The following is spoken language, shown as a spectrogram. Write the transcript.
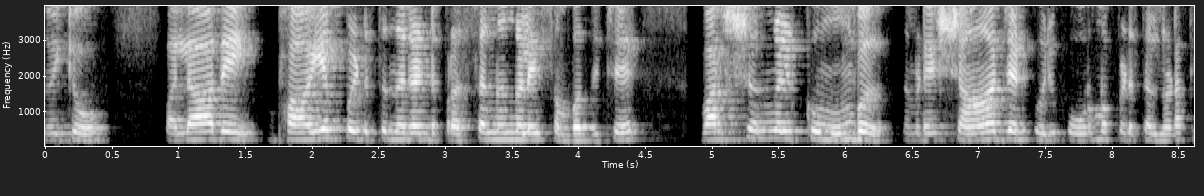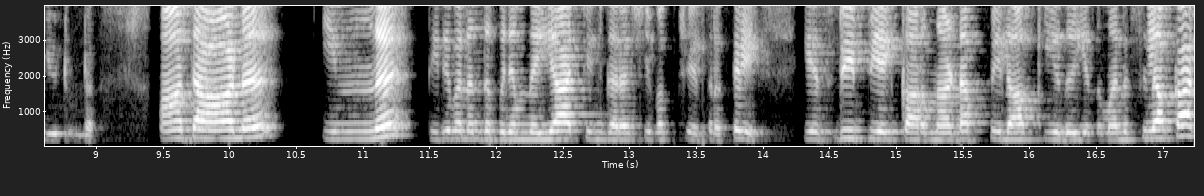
നോക്കോ വല്ലാതെ ഭയപ്പെടുത്തുന്ന രണ്ട് പ്രസംഗങ്ങളെ സംബന്ധിച്ച് വർഷങ്ങൾക്ക് മുമ്പ് നമ്മുടെ ഷാജൻ ഒരു ഓർമ്മപ്പെടുത്തൽ നടത്തിയിട്ടുണ്ട്. അതാണ് ഇന്ന് തിരുവനന്തപുരം നെയ്യാറ്റിൻകര ശിവക്ഷേത്രത്തിൽ എസ് ഡി പി ഐക്കാർ നടപ്പിലാക്കിയത് എന്ന് മനസ്സിലാക്കാൻ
